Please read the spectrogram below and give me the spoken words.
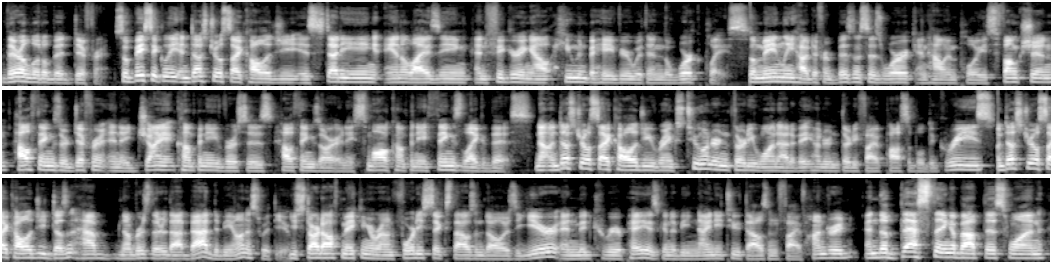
They're a little bit different. So basically, industrial psychology is studying, analyzing, and figuring out human behavior within the workplace. So mainly how different businesses work and how employees function, how things are different in a giant company versus how things are in a small company, things like this. Now, industrial psychology ranks 231 out of 835 possible degrees. Industrial psychology doesn't have numbers that are that bad, to be honest with you. You start off making around $46,000 a year and mid-career pay is gonna be 92,500. And the best thing about this one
